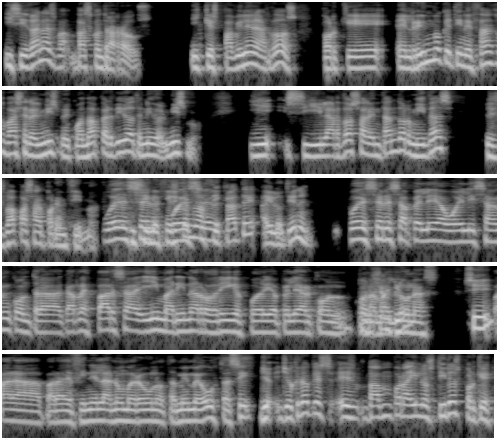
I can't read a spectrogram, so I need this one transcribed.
y si ganas vas contra Rose. Y que espabilen las dos, porque el ritmo que tiene Zhang va a ser el mismo y cuando ha perdido ha tenido el mismo. Y si las dos salen tan dormidas, les va a pasar por encima. Puede ser, si necesitan un acicate, ahí lo tienen. Puede ser esa pelea Wiley Zhang contra Carla Esparza y Marina Rodríguez podría pelear con, con Amayunas. Sí. para, para definir la número uno. También me gusta, sí. Yo, yo creo que es- es- van por ahí los tiros porque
